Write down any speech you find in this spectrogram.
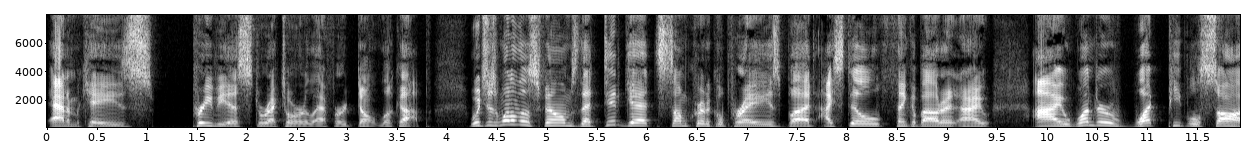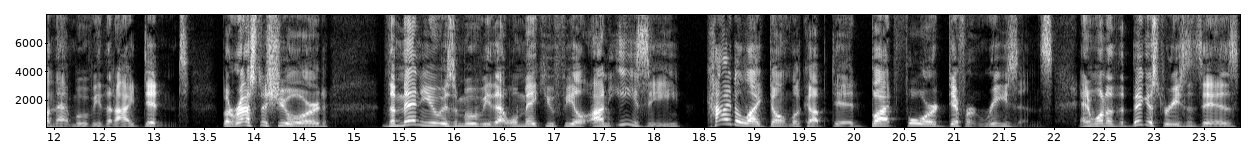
Adam McKay's previous directorial effort, Don't Look Up, which is one of those films that did get some critical praise, but I still think about it and I I wonder what people saw in that movie that I didn't. But rest assured, The Menu is a movie that will make you feel uneasy, kind of like Don't Look Up did, but for different reasons. And one of the biggest reasons is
